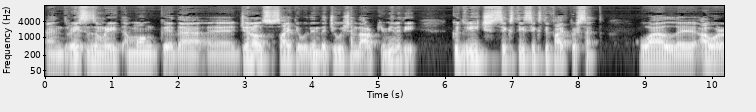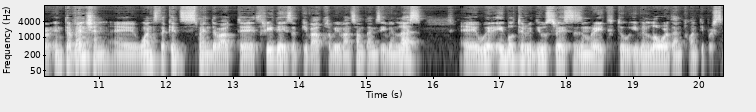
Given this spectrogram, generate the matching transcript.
and racism rate among uh, the uh, general society within the Jewish and Arab community could reach 60, 65%. While uh, our intervention, uh, once the kids spend about three days at Givat Haviva and sometimes even less, we're able to reduce racism rate to even lower than 20%,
